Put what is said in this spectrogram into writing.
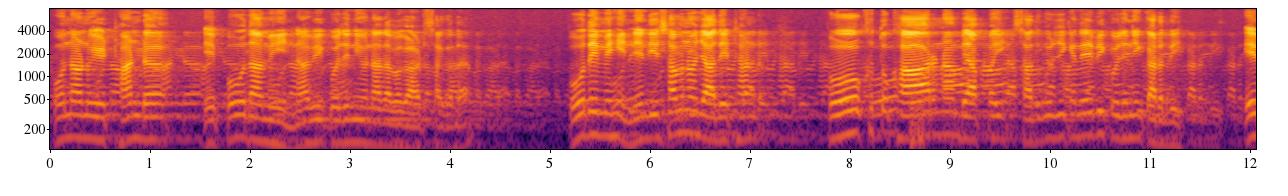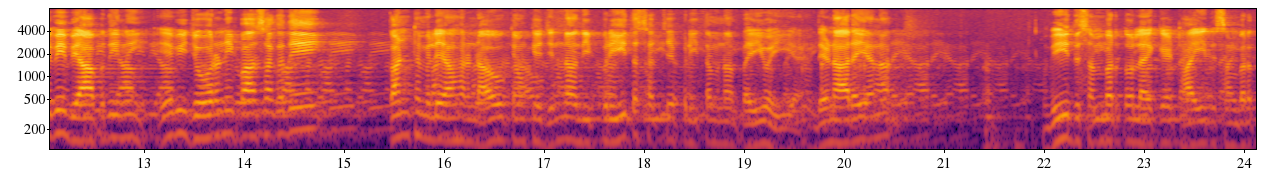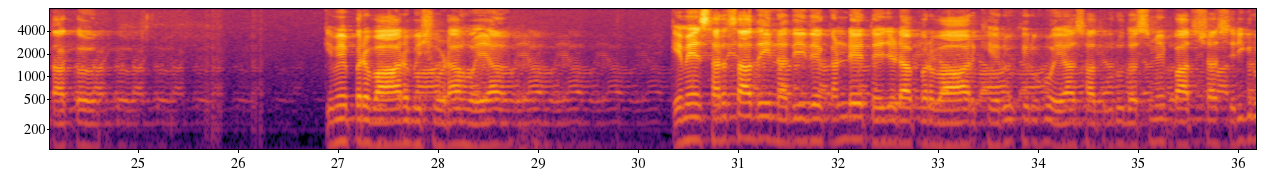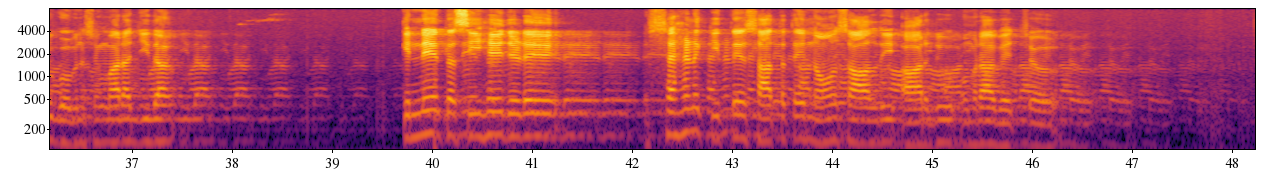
ਉਹਨਾਂ ਨੂੰ ਇਹ ਠੰਡ, ਇਹ ਪੋਹ ਦਾ ਮਹੀਨਾ ਵੀ ਕੁਝ ਨਹੀਂ ਉਹਨਾਂ ਦਾ ਵਿਗਾੜ ਸਕਦਾ। ਪੋਹ ਮਹੀਨੇ ਦੀ ਸਭ ਨੂੰ ਜ਼ਿਆਦਾ ਠੰਡ। ਪੋਖ ਤੁਖਾਰ ਨਾ ਵਿਆਪਈ। ਸਤਿਗੁਰੂ ਜੀ ਕਹਿੰਦੇ ਇਹ ਵੀ ਕੁਝ ਨਹੀਂ ਕਰਦੀ। ਇਹ ਵੀ ਵਿਆਪਦੀ ਨਹੀਂ। ਇਹ ਵੀ ਜ਼ੋਰ ਨਹੀਂ ਪਾ ਸਕਦੀ। ਕੰਠ ਮਿਲਿਆ ਹਰਨਾਓ ਕਿਉਂਕਿ ਜਿਨ੍ਹਾਂ ਦੀ ਪ੍ਰੀਤ ਸੱਚੇ ਪ੍ਰੀਤਮ ਨਾਲ ਪਈ ਹੋਈ ਹੈ। ਦਿਨ ਆ ਰਹੇ ਆ ਨਾ। 20 ਦਸੰਬਰ ਤੋਂ ਲੈ ਕੇ 28 ਦਸੰਬਰ ਤੱਕ ਕਿਵੇਂ ਪਰਿਵਾਰ ਵਿਛੋੜਾ ਹੋਇਆ। ਕਿਵੇਂ ਸਰਸਾ ਦੀ ਨਦੀ ਦੇ ਕੰਢੇ ਤੇ ਜਿਹੜਾ ਪਰਿਵਾਰ ਖੇਰੂ ਖੇਰੂ ਹੋਇਆ, ਸਤਿਗੁਰੂ ਦਸਵੇਂ ਪਾਤਸ਼ਾਹ ਸ੍ਰੀ ਗੁਰੂ ਗੋਬਿੰਦ ਸਿੰਘ ਮਹਾਰਾਜ ਜੀ ਦਾ। ਕਿੰਨੇ ਤਸੀਹੇ ਜਿਹੜੇ ਸਹਿਣ ਕੀਤੇ 7 ਤੇ 9 ਸਾਲ ਦੀ ਆਰਜੂ ਉਮਰਾਂ ਵਿੱਚ।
